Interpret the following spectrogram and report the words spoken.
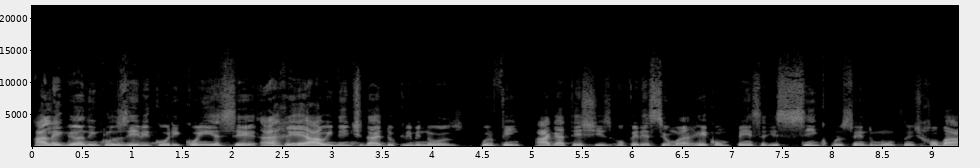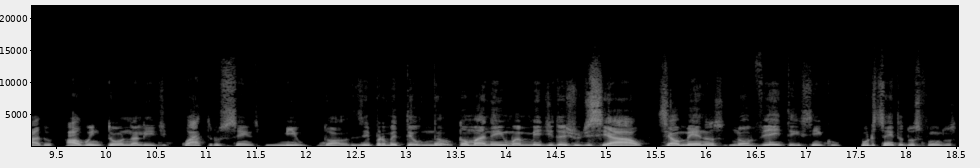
alegando inclusive, Curi, conhecer a real identidade do criminoso. Por fim, a HTX ofereceu uma recompensa de 5% do montante roubado, algo em torno ali de 400 mil dólares, e prometeu não tomar nenhuma medida judicial se ao menos 95 dos fundos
